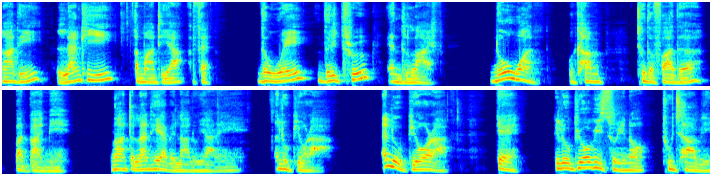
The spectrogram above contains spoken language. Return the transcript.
ငါသည်လန်ခီသမာတရားအသက် the way the truth and the life no one will come to the father but by me ငါတလန်းထဲရပဲလာလို့ရတယ်အဲ့လိုပြောတာအဲ့လိုပြောတာကဲဒီလိုပြောပြီးဆိုရင်တော့ထူးခြားပြီ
